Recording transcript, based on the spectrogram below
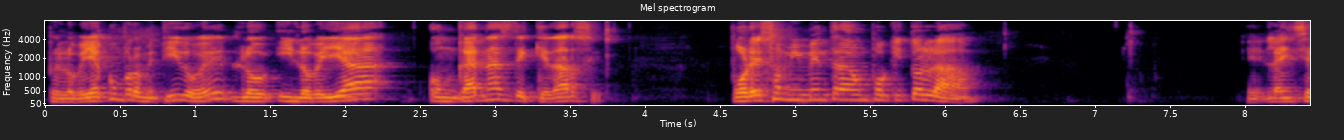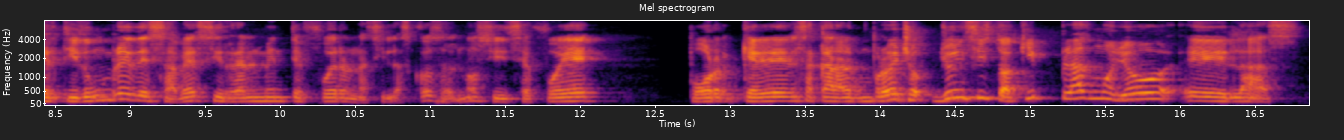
Pero lo veía comprometido, ¿eh? Lo- y lo veía con ganas de quedarse. Por eso a mí me entra un poquito la, eh, la incertidumbre de saber si realmente fueron así las cosas, ¿no? Si se fue por querer sacar algún provecho. Yo insisto, aquí plasmo yo eh, las,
